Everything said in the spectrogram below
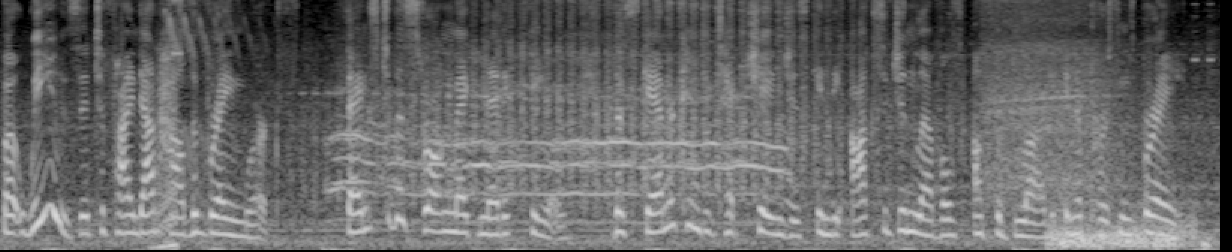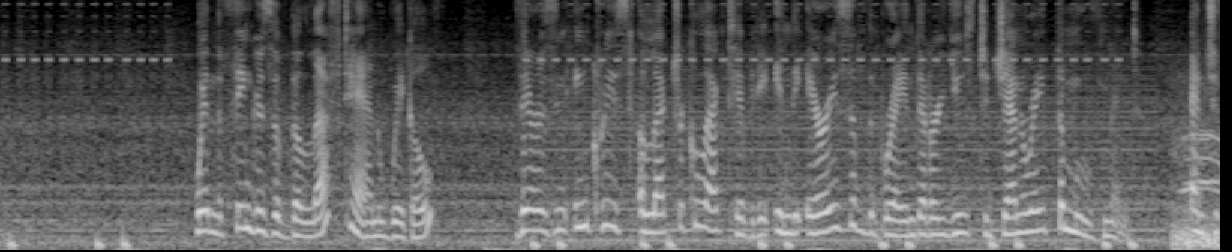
But we use it to find out how the brain works. Thanks to the strong magnetic field, the scanner can detect changes in the oxygen levels of the blood in a person's brain. When the fingers of the left hand wiggle, there is an increased electrical activity in the areas of the brain that are used to generate the movement. And to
